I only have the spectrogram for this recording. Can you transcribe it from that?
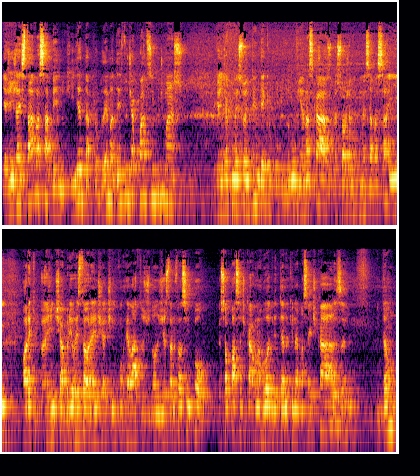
E a gente já estava sabendo que ia dar problema desde o dia 4, 5 de março. Porque a gente já começou a entender que o público não vinha nas casas, o pessoal já não começava a sair. A hora que a gente abriu o restaurante, já tinha relatos de donos de restaurante falando assim: pô, o pessoal passa de carro na rua gritando que não é para sair de casa. Então,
